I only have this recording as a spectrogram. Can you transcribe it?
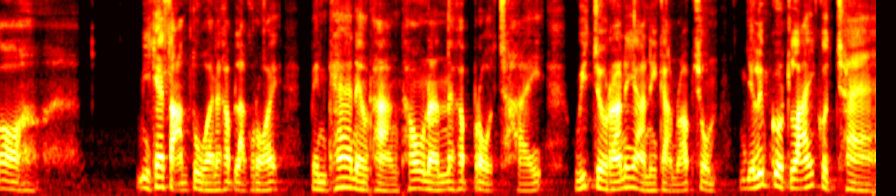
ก็มีแค่ 3 ตัวนะครับ หลักร้อยเป็นแค่แนวทางเท่านั้นนะครับ โปรดใช้วิจารณญาณในการรับชม อย่าลืมกดไลค์กดแชร์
